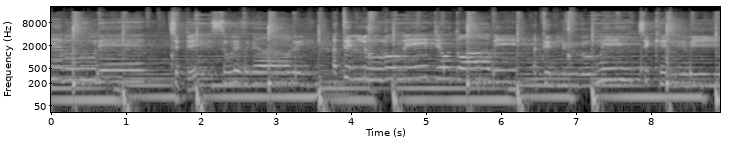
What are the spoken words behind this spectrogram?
ခဲ့ဘူးတဲ့ချစ်တယ်ဆိုတဲ့စကားတွေအစ်စ်လူကိုမေးပြောသွားပြီးအစ်စ်လူကိုမေးချစ်ခဲ့ပြီး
